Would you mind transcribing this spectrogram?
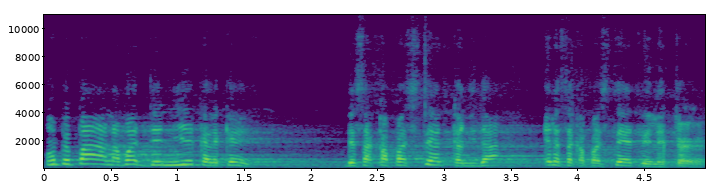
On ne peut pas l'avoir dénié quelqu'un de sa capacité à candidat et de sa capacité à électeur.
